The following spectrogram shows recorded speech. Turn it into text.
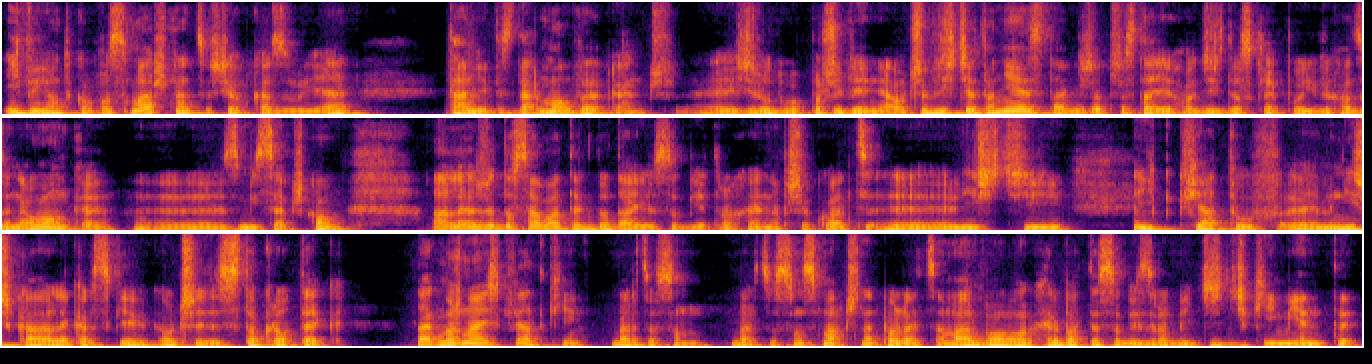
i wyjątkowo smaczne, co się okazuje tanie, to jest darmowe wręcz e, źródło pożywienia. Oczywiście to nie jest tak, że przestaję chodzić do sklepu i wychodzę na łąkę e, z miseczką, ale że do sałatek dodaję sobie trochę na przykład e, liści i kwiatów mniszka lekarskiego czy stokrotek. Tak, można jeść kwiatki. Bardzo są, bardzo są smaczne, polecam. Albo herbatę sobie zrobić z dzikiej mięty.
